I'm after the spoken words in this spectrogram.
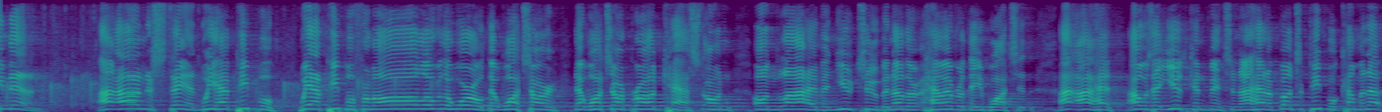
Amen. I, understand. We have people, we have people from all over the world that watch our that watch our broadcast on, on live and YouTube and other however they watch it. I, I, had, I was at youth convention. I had a bunch of people coming up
